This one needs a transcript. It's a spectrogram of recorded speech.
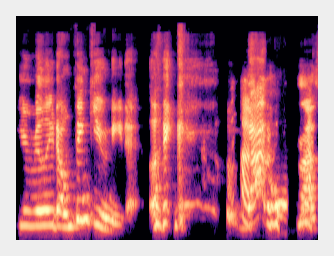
you really don't think you need it. Like that whole process.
